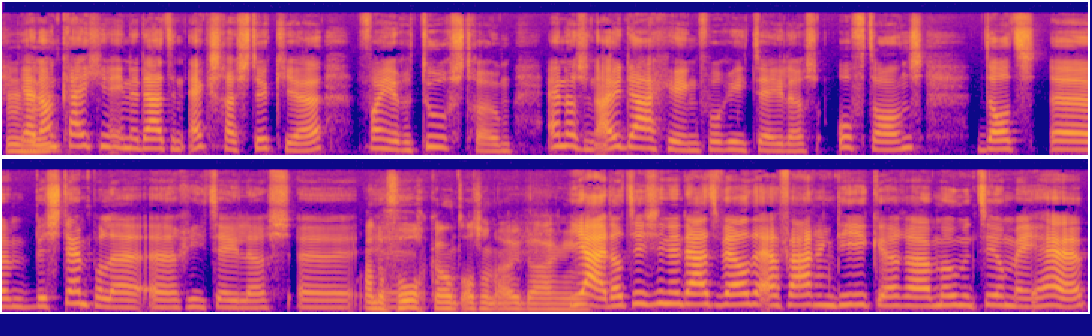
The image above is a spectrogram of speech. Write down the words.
ja, Mhm. dan krijg je inderdaad een extra stukje van je retourstroom. En dat is een uitdaging voor retailers. Oftans, dat ehm, bestempelen eh, retailers. eh, Aan de eh, voorkant als een uitdaging. ja, dat is inderdaad wel de ervaring die ik er momenteel mee heb.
